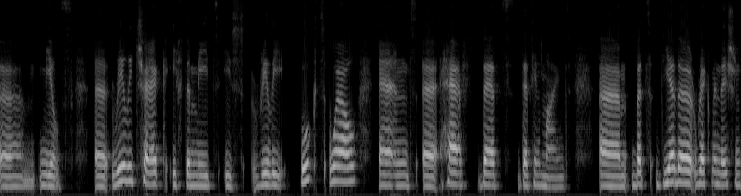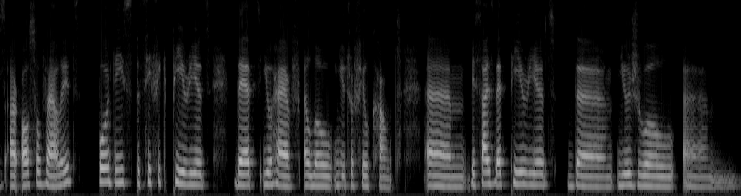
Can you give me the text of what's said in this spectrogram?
um, meals. Uh, really check if the meat is really cooked well and uh, have that that in mind. Um, but the other recommendations are also valid for these specific periods that you have a low neutrophil count. Um, besides that period, the usual um,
